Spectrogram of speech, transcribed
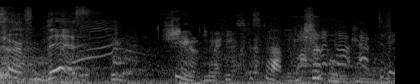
Nerf this! Shield matrix established. Triple kill.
